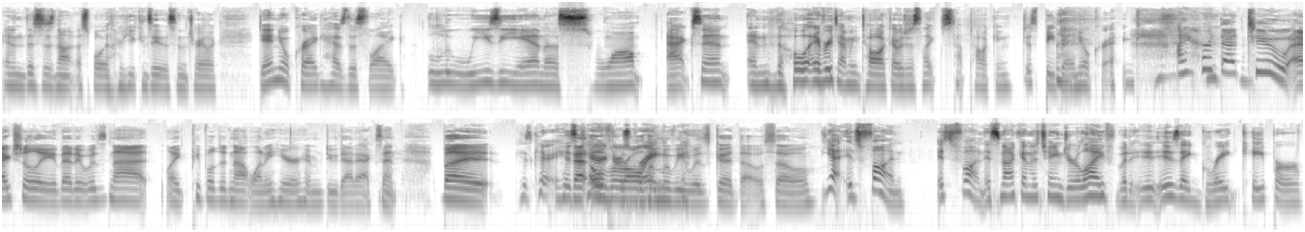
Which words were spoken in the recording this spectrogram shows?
and this is not a spoiler, you can see this in the trailer. Daniel Craig has this like Louisiana swamp accent, and the whole every time he talked, I was just like, stop talking, just be Daniel Craig. I heard that too, actually, that it was not like people did not want to hear him do that accent. But His char- his that character overall the movie was good though. So yeah, it's fun. It's fun. It's not going to change your life, but it is a great caper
